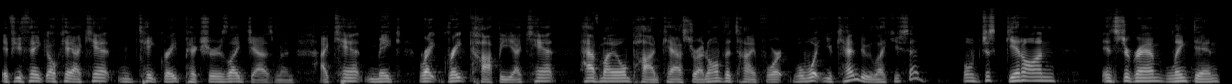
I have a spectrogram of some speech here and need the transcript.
If you think, okay, I can't take great pictures like Jasmine, I can't make write great copy, I can't have my own podcast, or I don't have the time for it. Well, what you can do, like you said, well, just get on Instagram, LinkedIn,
